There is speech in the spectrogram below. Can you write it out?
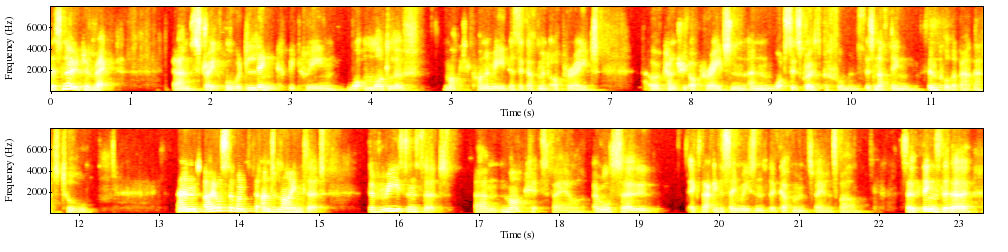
there's no direct, um, straightforward link between what model of market economy does a government operate or a country operate and, and what's its growth performance. There's nothing simple about that at all. And I also wanted to underline that the reasons that um, markets fail are also exactly the same reasons that governments fail as well. So things that are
